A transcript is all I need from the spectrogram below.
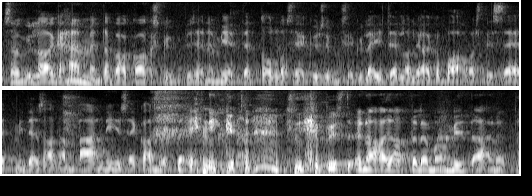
se on kyllä aika hämmentävää kaksikymppisenä miettiä tollaisia kysymyksiä. Kyllä itsellä oli aika vahvasti se, että miten saatan pään niin sekaisin, että ei niinkö, niinkö pysty enää ajattelemaan mitään. Että...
